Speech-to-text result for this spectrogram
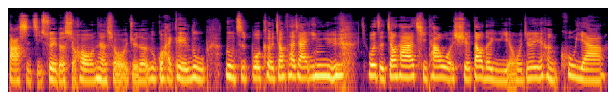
八十几岁的时候。那时候我觉得，如果还可以录录制播客，教大家英语 或者教他其他我学到的语言，我觉得也很酷呀。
